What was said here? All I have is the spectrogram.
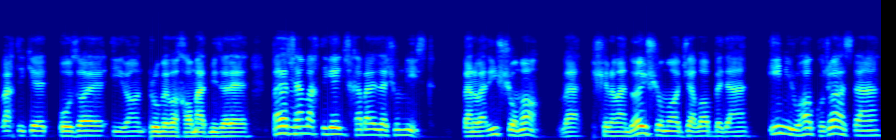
وقتی که اوضاع ایران رو به وخامت می‌ذاره بعد از چند وقت دیگه هیچ خبر ازشون نیست. بنابراین شما و شنونده های شما جواب بدن این نیروها کجا هستن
